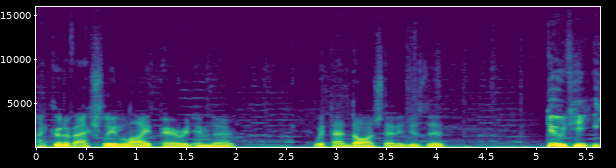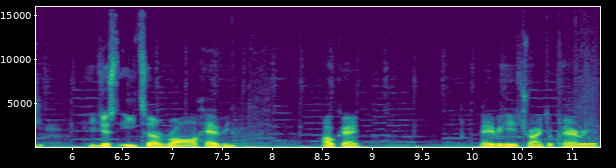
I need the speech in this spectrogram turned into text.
I could have actually light parried him there. With that dodge that he just did. Dude, he, he, he just eats a raw heavy. Okay. Maybe he tried to parry it.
